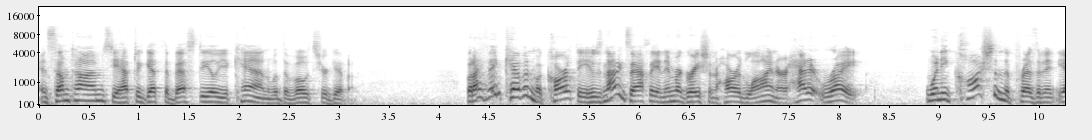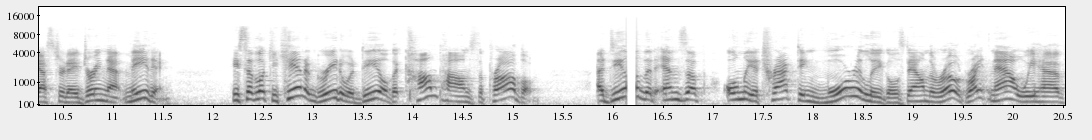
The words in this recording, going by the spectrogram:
And sometimes you have to get the best deal you can with the votes you're given. But I think Kevin McCarthy, who's not exactly an immigration hardliner, had it right when he cautioned the president yesterday during that meeting. He said, look, you can't agree to a deal that compounds the problem, a deal that ends up only attracting more illegals down the road. Right now, we have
